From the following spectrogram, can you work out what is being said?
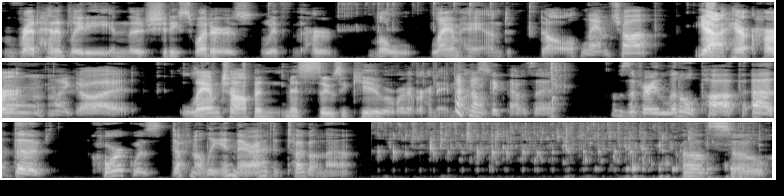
red-headed lady in the shitty sweaters with her little lamb hand doll. Lamb chop. Yeah, her, her. Oh my god. Lamb Chop and Miss Susie Q or whatever her name was. I don't think that was it. It was a very little pop. Uh, the cork was definitely in there. I had to tug on that. Oh, so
